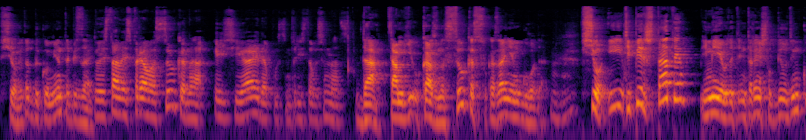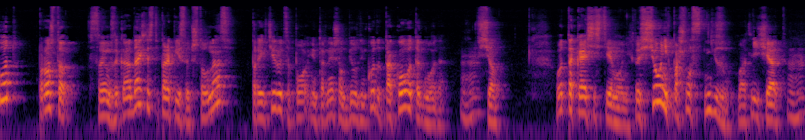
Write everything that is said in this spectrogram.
все, этот документ обязательно. То есть там есть прямо ссылка на ACI, допустим, 318. Да, там указана ссылка с указанием года. Uh-huh. Все, и теперь Штаты, имея вот этот International Building Code, просто в своем законодательстве прописывают, что у нас проектируется по International Building Code такого-то года. Uh-huh. Все. Вот такая система у них. То есть все у них пошло снизу, в отличие от uh-huh.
